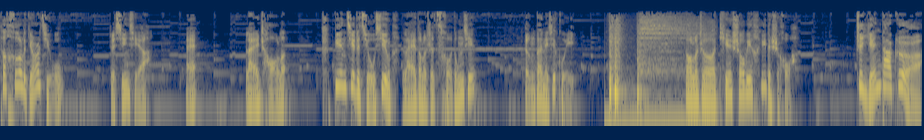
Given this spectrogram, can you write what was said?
他喝了点酒，这心邪啊，哎，来潮了。便借着酒兴来到了这侧东街，等待那些鬼。到了这天稍微黑的时候啊，这严大个儿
